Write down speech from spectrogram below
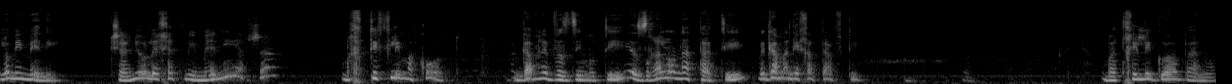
לא ממני. כשאני הולכת ממני עכשיו, מחטיף לי מכות. גם מבזים אותי, עזרה לא נתתי, וגם אני חטפתי. הוא מתחיל לגוע בנו.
